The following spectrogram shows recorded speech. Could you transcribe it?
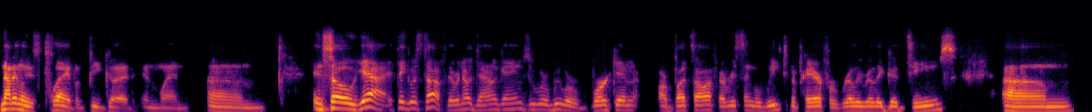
not only just play but be good and win. Um, and so, yeah, I think it was tough. There were no down games. We were we were working our butts off every single week to prepare for really really good teams. Um,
